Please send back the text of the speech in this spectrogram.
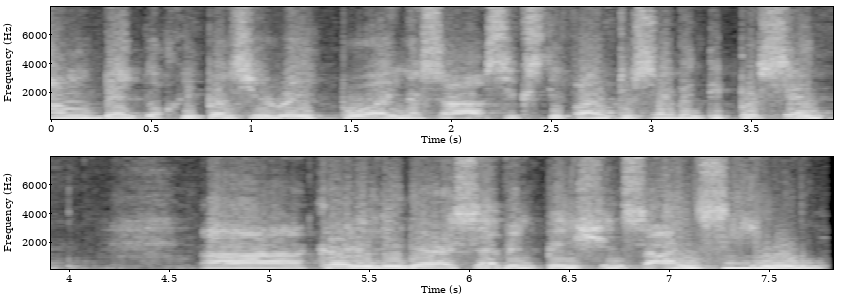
Ang bed occupancy rate po ay nasa 65 to 70 percent. Uh, currently, there are seven patients sa ICU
